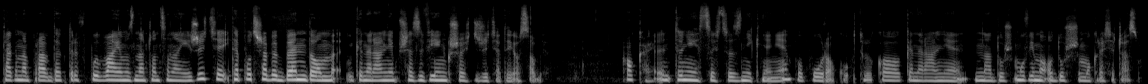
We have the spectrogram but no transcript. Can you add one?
tak naprawdę, które wpływają znacząco na jej życie i te potrzeby będą generalnie przez większość życia tej osoby. Okej. Y, To nie jest coś, co zniknie nie? po pół roku, tylko generalnie na dłuż, mówimy o dłuższym okresie czasu.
